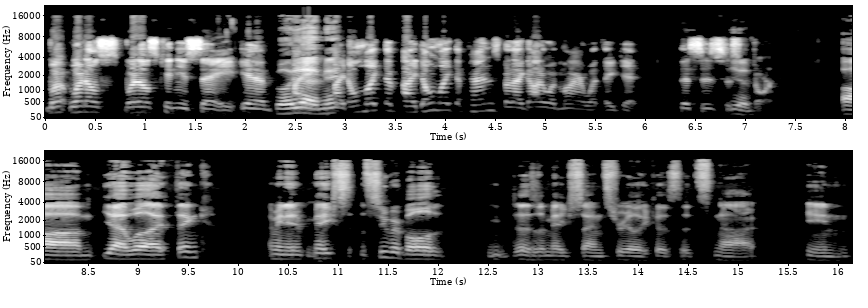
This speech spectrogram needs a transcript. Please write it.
What what else? What else can you say? Yeah. Well, yeah, I, I don't like the I don't like the Pens, but I got to admire what they did. This is Yeah. historic. Um, yeah, well, I think, I mean, it makes the Super Bowl doesn't make sense really because it's not in,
